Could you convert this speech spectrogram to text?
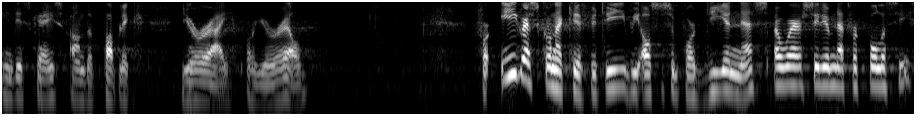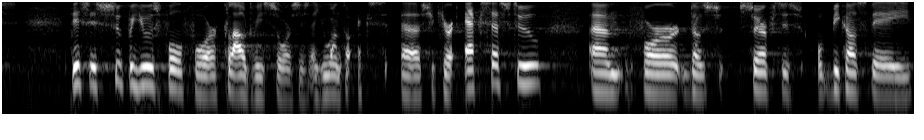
in this case, on the public URI or URL. For egress connectivity, we also support DNS-aware Cilium network policies. This is super useful for cloud resources and you want to uh, secure access to um, for those services because they,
